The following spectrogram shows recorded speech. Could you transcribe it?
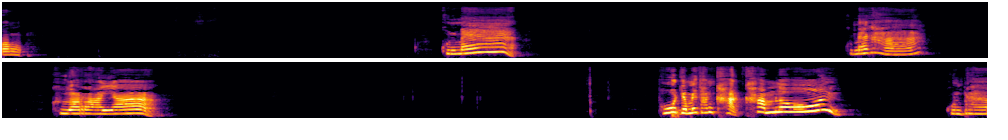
กล้อง คุณแม่ คุณแม่คะคืออะไรอะพูดยังไม่ทันขาดคำเลย คุณพระ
